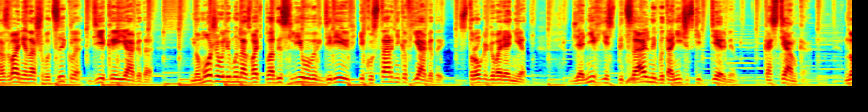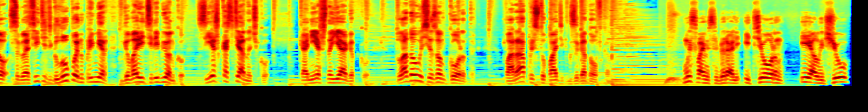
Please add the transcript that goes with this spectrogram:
Название нашего цикла – «Дикая ягода». Но можем ли мы назвать плоды сливовых деревьев и кустарников ягоды? Строго говоря, нет. Для них есть специальный ботанический термин – костянка. Но, согласитесь, глупо, например, говорить ребенку «съешь костяночку». Конечно, ягодку. Плодовый сезон короток. Пора приступать к заготовкам. Мы с вами собирали и терн, и алычу,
